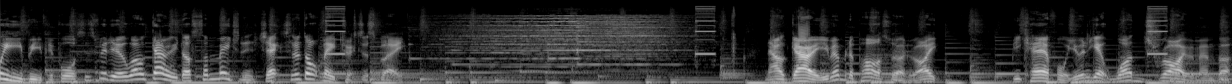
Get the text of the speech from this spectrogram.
We briefly pause this video while Gary does some maintenance checks to the dot matrix display. Now Gary, you remember the password, right? Be careful, you only get one try, remember?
